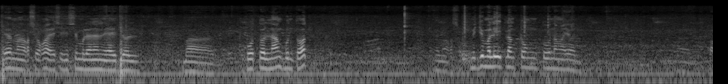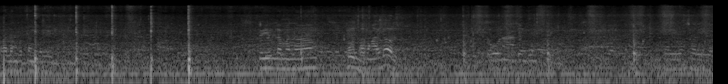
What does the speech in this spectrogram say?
Yan mga kasuka, eh, sinisimula na ni Idol magputol ng buntot. Yan mga kasuka. Medyo maliit lang tong tuna ngayon. Yan, Pakalambot lang gawin. Ito yung laman ng tuna mga idol. Tuna natin. Sariwang sariwa.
